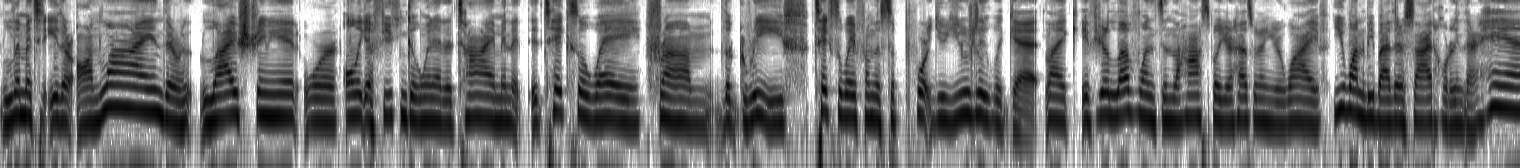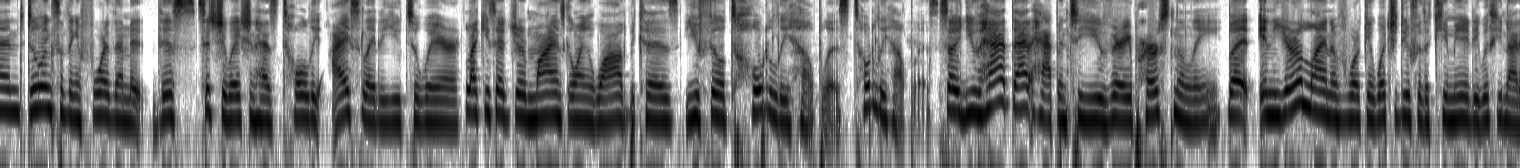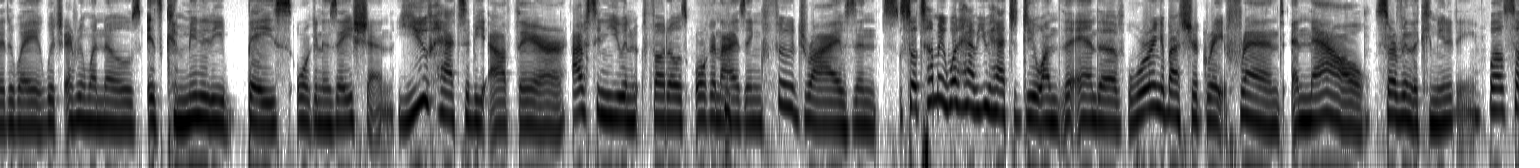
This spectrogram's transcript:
limited either online, they're live streaming it, or only a few can go in at a time. And it, it takes away from the grief, takes away from the support you usually would get. Like if your loved one's in the hospital, your husband and your wife, you want to be by their side holding their hand, doing something for them. It, this situation has totally isolated you to where, like you said, your mind's going wild because you feel totally helpless, totally helpless. So you had that happen to you very personally, but in your line of work and what you do for the community with United Way, which everyone knows is community based organization, you've had to be out there. I've seen you in photos organizing food drives and so tell me what have you had to do on the end of worrying about your great friend and now serving the community? Well, so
